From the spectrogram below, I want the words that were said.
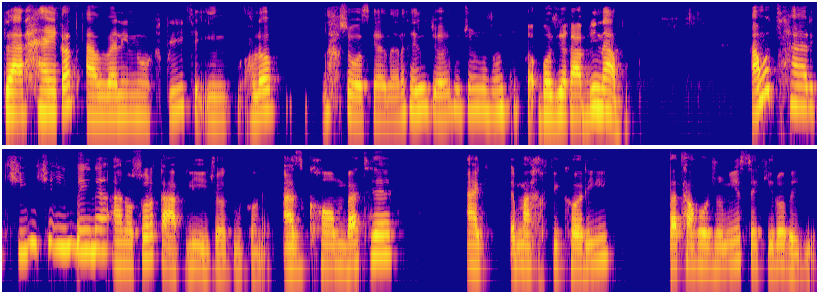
در حقیقت اولین نکته که این حالا نقشه باز کردن خیلی جالب چون مثلا بازی قبلی نبود. اما ترکیبی که این بین عناصر قبلی ایجاد می‌کنه از combat مخفی کاری و تهاجمی Sekiro بگیر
